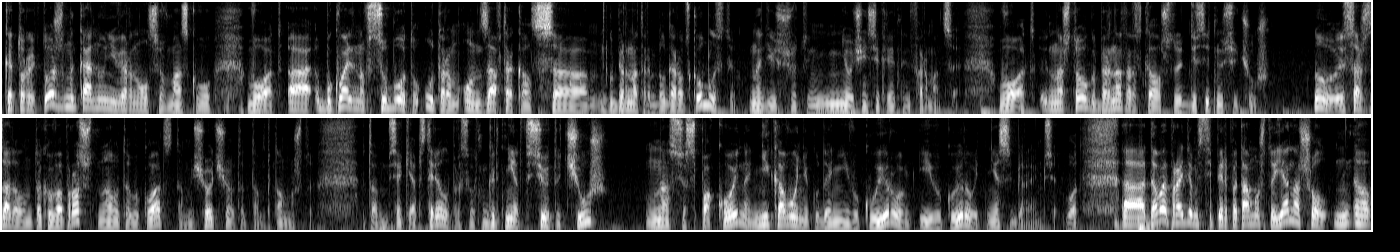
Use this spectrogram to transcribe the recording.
который тоже накануне вернулся в Москву. Вот. А буквально в субботу утром он завтракал с э, губернатором Белгородской области. Надеюсь, что это не очень секретная информация. Вот. На что губернатор сказал, что это действительно все чушь. Ну, и Саш задал ему такой вопрос, что ну вот эвакуация, там еще чего-то там, потому что там всякие обстрелы происходят. Он говорит, нет, все это чушь, у нас все спокойно, никого никуда не эвакуируем и эвакуировать не собираемся. Вот. А, давай пройдемся теперь, потому что я нашел а,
